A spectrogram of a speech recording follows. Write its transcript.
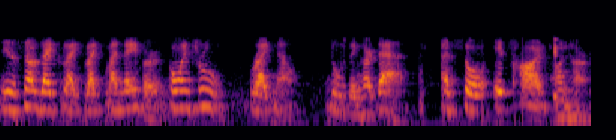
You know, sounds like like like my neighbor going through right now, losing her dad, and so it's hard on her.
